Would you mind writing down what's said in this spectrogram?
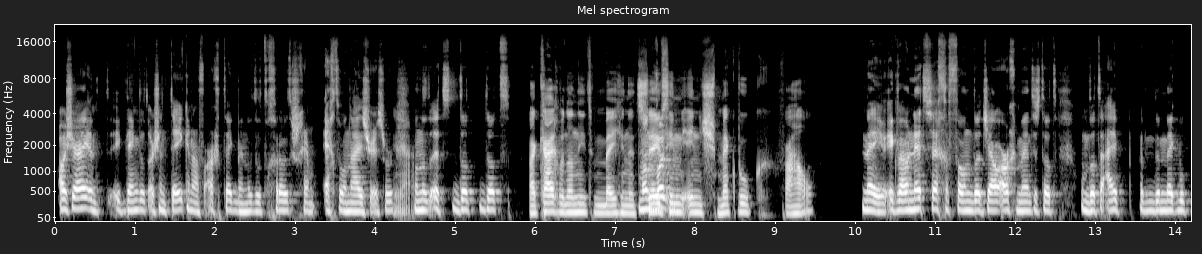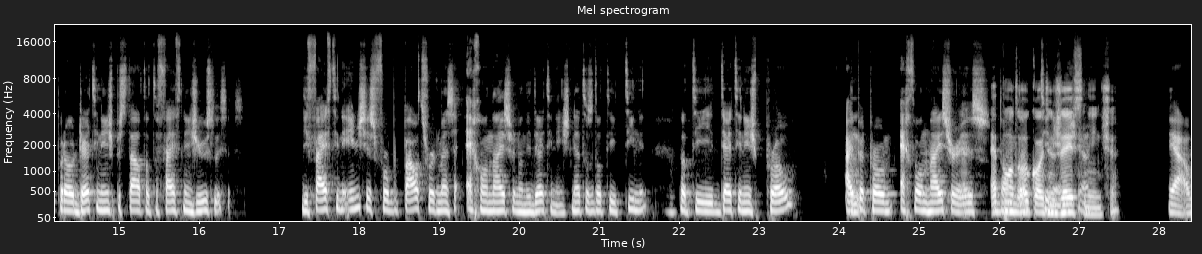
Als jij een, ik denk dat als je een tekenaar of architect bent, dat het grote scherm echt wel nicer is hoor. Ja. Want het, het, dat, dat, Maar krijgen we dan niet een beetje het Want wat- 17-inch MacBook verhaal? Nee, ik wou net zeggen van dat jouw argument is dat omdat de, de MacBook Pro 13 inch bestaat, dat de 15 inch useless is. Die 15 inch is voor bepaald soort mensen echt wel nicer dan die 13 inch. Net als dat die, 10, dat die 13 inch Pro, iPad Pro, echt wel nicer is. Apple dan had ook ooit 10 een inch, 17 ja. inch. hè? Ja,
